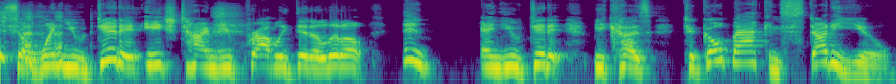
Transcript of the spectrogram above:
So when you did it, each time you probably did a little, eh, and you did it because to go back and study you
